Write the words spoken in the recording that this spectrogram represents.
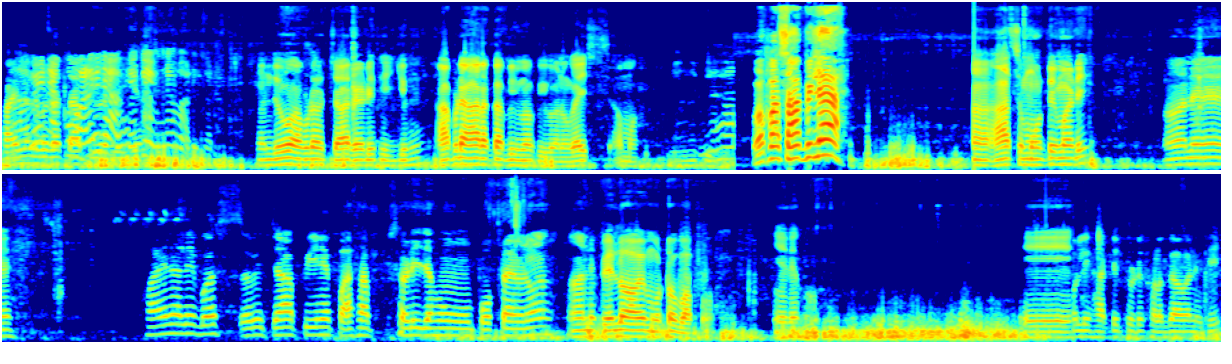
ફાઇનલ બધા. અને જો આપણો ચા રેડી થઈ ગયો છે. આપણે આ રકાબીમાં પીવાનું ગાઈસ આમાં. બાપા ચા પી લે. આ છે મોટી માડી અને ફાઇનલી બસ હવે ચા પીને પાછા સડી જાઉં પોપટા વીણવા અને પેલો આવે મોટો બાપો. એ દેખો એ ઓલી હાટી થોડી ખળગાવવાની હતી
